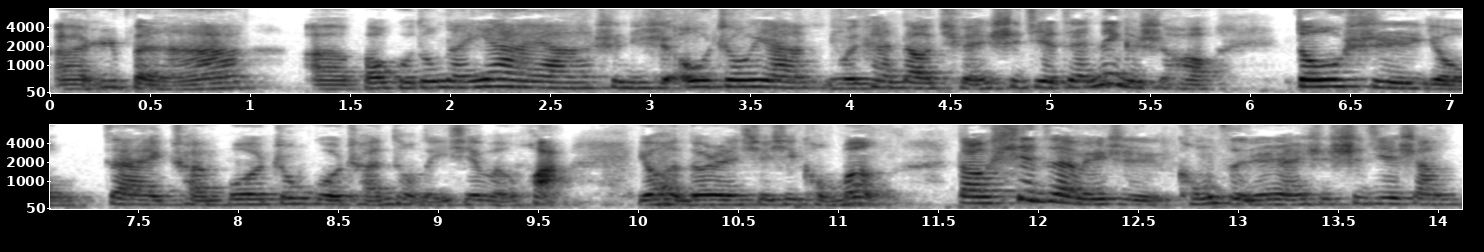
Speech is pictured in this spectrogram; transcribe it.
呃日本啊。呃，包括东南亚呀，甚至是欧洲呀，你会看到全世界在那个时候都是有在传播中国传统的一些文化，有很多人学习孔孟。到现在为止，孔子仍然是世界上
